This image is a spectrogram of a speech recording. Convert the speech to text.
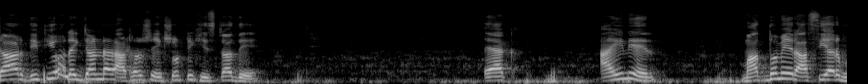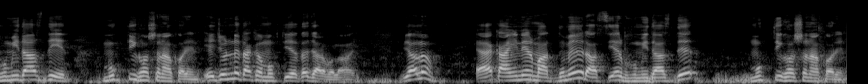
যার দ্বিতীয় আলেকজান্ডার আঠারোশো একষট্টি খ্রিস্টাব্দে এক আইনের মাধ্যমে রাশিয়ার ভূমিদাসদের মুক্তি ঘোষণা করেন। এই জন্য তাকে মুক্তিদাতা যার বলা হয়। জানো এক আইনের মাধ্যমে রাশিয়ার ভূমিদাসদের মুক্তি ঘোষণা করেন।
